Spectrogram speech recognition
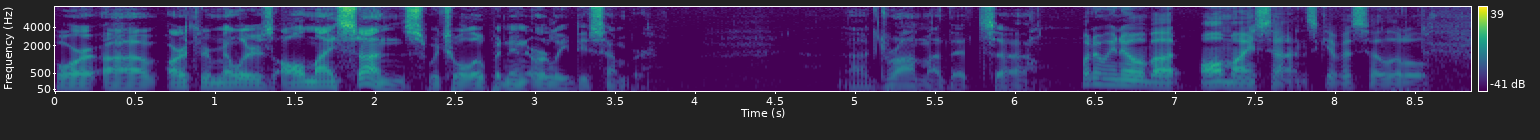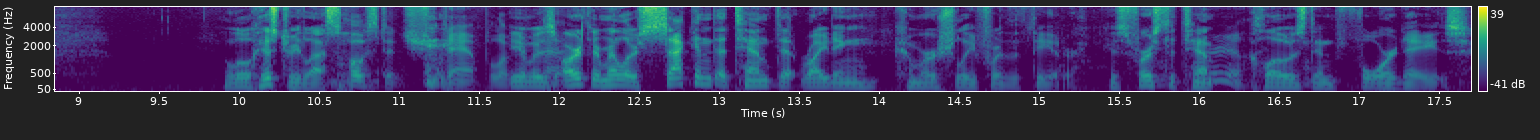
For uh, Arthur Miller's All My Sons, which will open in early December. A drama that's uh, What do we know about All My Sons? Give us a little a little history lesson. postage stamp look. It at was that. Arthur Miller's second attempt at writing commercially for the theater. His first attempt Really? closed in four days.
